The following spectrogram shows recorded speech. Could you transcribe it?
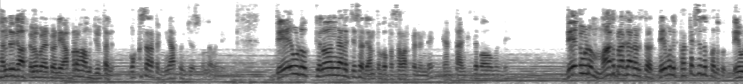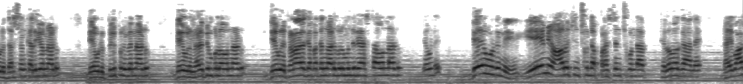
తండ్రిగా పిలువబడేటువంటి అబ్రహాం జీవితాన్ని ఒక్కసారి అట్లా జ్ఞాపం చేసుకుందామండి. దేవుడు పిలవంగానే చేశాడు. ఎంత గొప్ప సమర్పణ అండి. ఎంత అంకిత భావం అండి. దేవుడు మాట ప్రకారం నడుస్తాడు. దేవుని ప్రత్యక్షత పొందుకు. దేవుడు దర్శనం కలిగి ఉన్నాడు. దేవుడు పిలుపుని విన్నాడు. దేవుడు నడిపింపులో ఉన్నాడు. దేవుని ప్రణాళికబద్ధంగా అడుగులు ముందు వేస్తా ఉన్నాడు. ఏమండి? దేవుడిని ఏమి ఆలోచించకుండా ప్రశ్నించకుండా తెలియగానే దైవా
